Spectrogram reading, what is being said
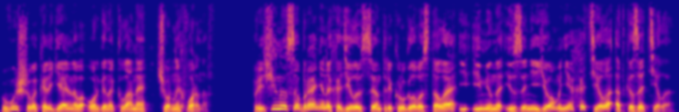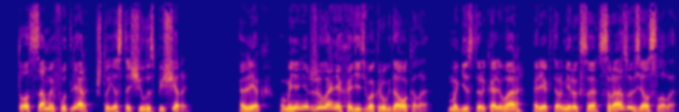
высшего коллегиального органа клана «Черных воронов». Причина собрания находилась в центре круглого стола, и именно из-за нее мне хотело отказать тело. Тот самый футляр, что я стащил из пещеры. Олег, у меня нет желания ходить вокруг да около. Магистр Кальвар, ректор Мирокса, сразу взял слово.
